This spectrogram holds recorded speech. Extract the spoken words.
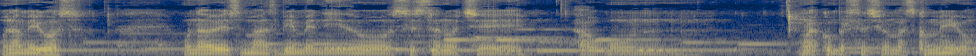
Hola amigos, una vez más bienvenidos esta noche a una conversación más conmigo.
